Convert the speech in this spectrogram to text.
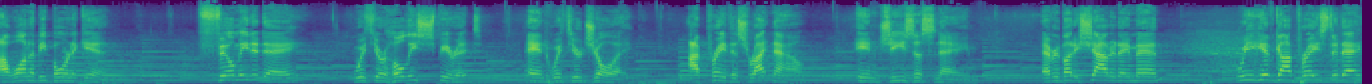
I want to be born again. Fill me today with your Holy Spirit and with your joy. I pray this right now in Jesus' name. Everybody shouted, Amen. Will you give God praise today?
